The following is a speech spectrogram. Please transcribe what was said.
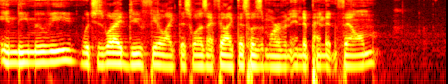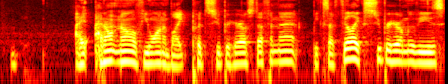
indie movie, which is what I do feel like this was, I feel like this was more of an independent film. I I don't know if you want to like put superhero stuff in that because I feel like superhero movies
